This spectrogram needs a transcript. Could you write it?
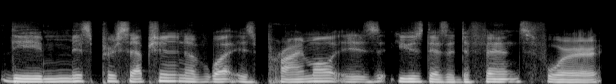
the misperception of what is primal is used as a defense for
